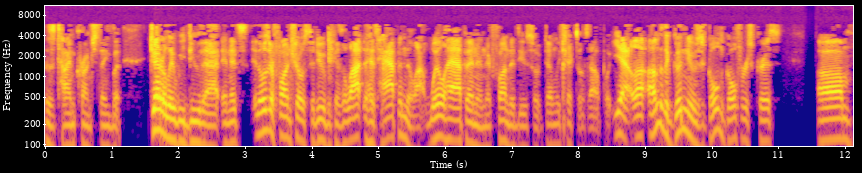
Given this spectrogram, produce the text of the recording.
This is a time crunch thing, but generally we do that and it's, those are fun shows to do because a lot has happened, a lot will happen and they're fun to do. So definitely check those out. But yeah, uh, under the good news, Golden Gophers, Chris, um,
